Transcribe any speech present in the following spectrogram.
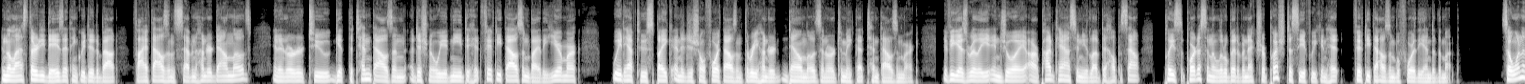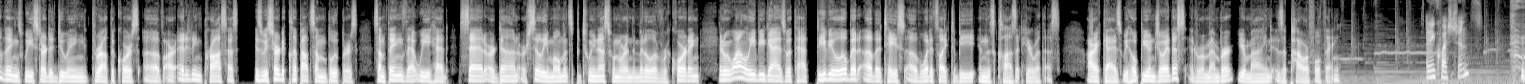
In the last 30 days, I think we did about 5,700 downloads. And in order to get the 10,000 additional we would need to hit 50,000 by the year mark, we'd have to spike an additional 4,300 downloads in order to make that 10,000 mark. If you guys really enjoy our podcast and you'd love to help us out, please support us in a little bit of an extra push to see if we can hit 50,000 before the end of the month. So, one of the things we started doing throughout the course of our editing process is we started to clip out some bloopers, some things that we had said or done or silly moments between us when we're in the middle of recording. And we want to leave you guys with that to give you a little bit of a taste of what it's like to be in this closet here with us. All right, guys, we hope you enjoy this. And remember, your mind is a powerful thing. Any questions?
